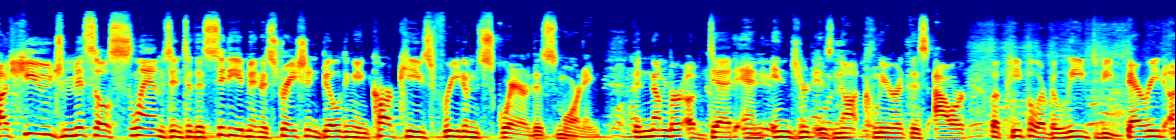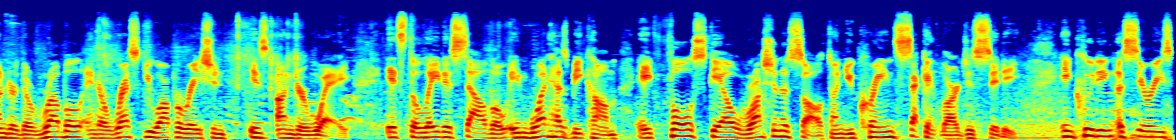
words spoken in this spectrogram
A huge missile slams into the city administration building in Kharkiv's Freedom Square this morning. The number of dead and injured is not clear at this hour, but people are believed to be buried under the rubble and a rescue operation is underway. It's the latest salvo in what has become a full scale Russian assault on Ukraine's second largest city, including a series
